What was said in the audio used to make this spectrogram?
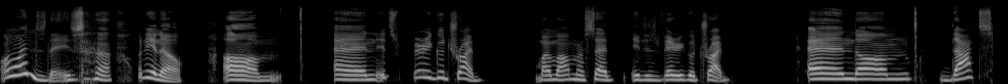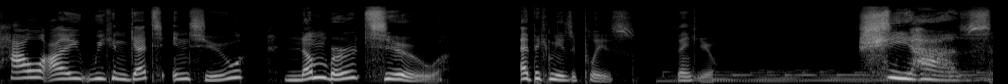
Wednesdays. what do you know? Um, and it's very good tribe. My mom has said it is very good tribe. And um that's how I we can get into number 2. Epic music, please. Thank you. She has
